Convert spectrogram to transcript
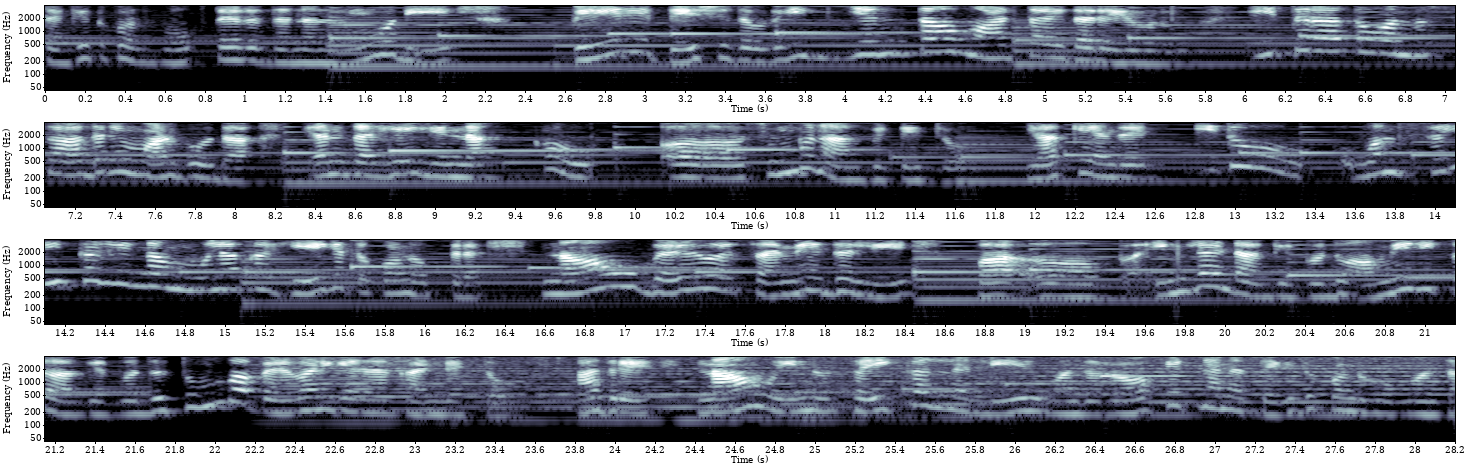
ತೆಗೆದುಕೊಂಡು ಹೋಗ್ತಾ ಇರೋದನ್ನ ನೋಡಿ ಬೇರೆ ದೇಶದವರು ಎಂತ ಮಾಡ್ತಾ ಇದ್ದಾರೆ ಇವರು? ಈ ತರದ ಒಂದು ಸಾಧನೆ ಮಾಡ್ಬೋದಾ ಅಂತ ಹೇಳಿ ನಕ್ಕು ಸುಮ್ಮನಾಗ್ಬಿಟ್ಟಿದ್ರು. ಯಾಕೆ ಅಂದ್ರೆ ಇದು ಒಂದು ಸೈಕಲ್ಲಿನ ಮೂಲಕ ಹೇಗೆ ತಕೊಂಡು ಹೋಗ್ತಾರೆ? ನಾವು ಬೆಳೆಯುವ ಸಮಯದಲ್ಲಿ ಇಂಗ್ಲೆಂಡ್ ಆಗಿರ್ಬೋದು, ಅಮೆರಿಕ ಆಗಿರ್ಬೋದು, ತುಂಬಾ ಬೆಳವಣಿಗೆಯನ್ನ ಕಂಡಿತ್ತು. ಆದ್ರೆ ನಾವು ಇನ್ನು ಸೈಕಲ್ನಲ್ಲಿ ಒಂದು ರಾಕೆಟ್ ನನ್ನ ತೆಗೆದುಕೊಂಡು ಹೋಗುವಂತ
